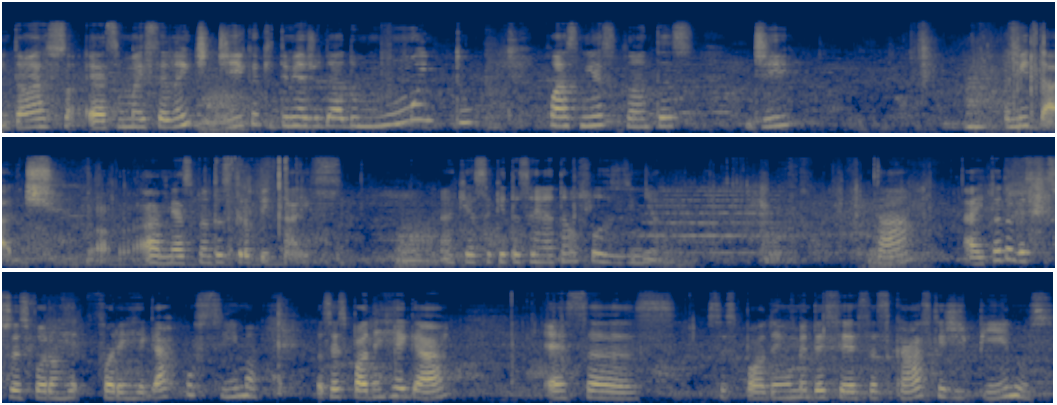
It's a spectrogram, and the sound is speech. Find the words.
Então, essa, essa é uma excelente dica que tem me ajudado muito com as minhas plantas de umidade. As minhas plantas tropicais. Aqui, essa aqui tá saindo até uma florzinha, tá? Aí, toda vez que vocês foram, forem regar por cima, vocês podem regar essas... Vocês podem umedecer essas cascas de pinos.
